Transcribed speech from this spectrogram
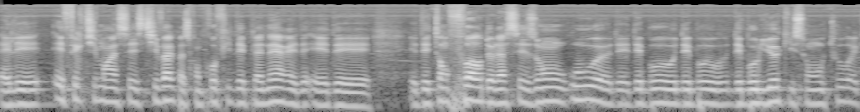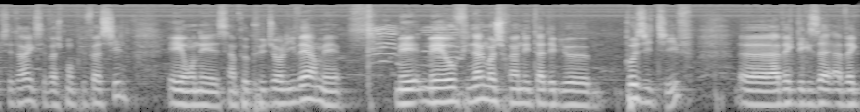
Elle est effectivement assez estivale parce qu'on profite des plein air et des, et des, temps forts de la saison ou euh, des, des beaux, beaux, des beaux lieux qui sont autour, etc. Et c'est vachement plus facile. Et on est, c'est un peu plus dur l'hiver, mais, mais, mais au final, moi, je ferai un état des lieux positif euh, avec, des, avec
